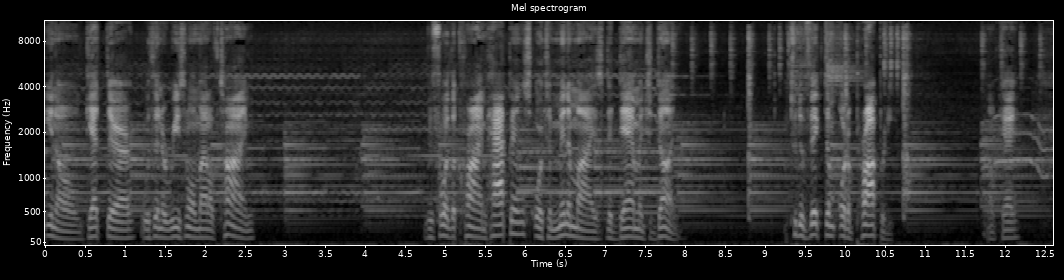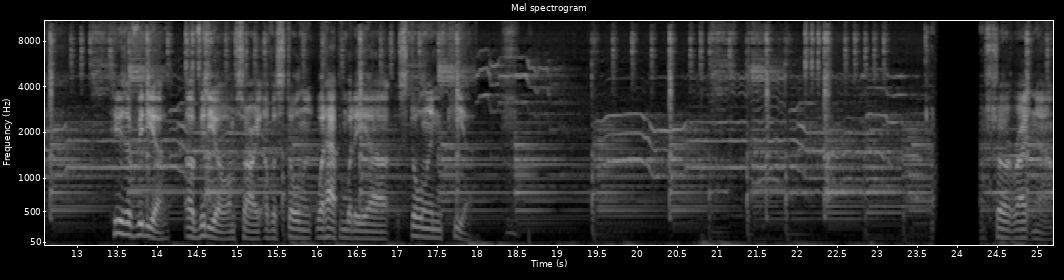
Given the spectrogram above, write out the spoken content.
you know, get there within a reasonable amount of time before the crime happens or to minimize the damage done to the victim or the property. Okay? Here's a video, a video, I'm sorry, of a stolen what happened with a uh, stolen Kia. I'll show it right now.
